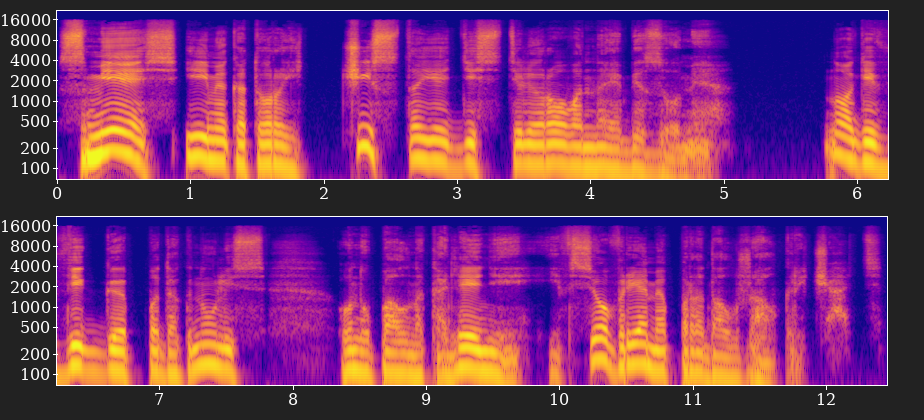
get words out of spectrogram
смесь, имя которой — чистое дистиллированное безумие. Ноги Вигга подогнулись, он упал на колени и все время продолжал кричать.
